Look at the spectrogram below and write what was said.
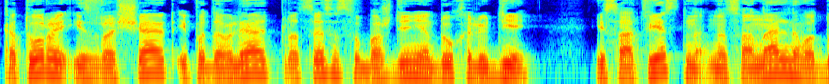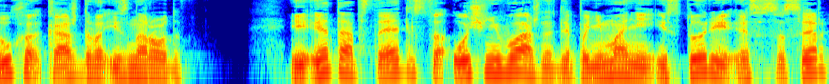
которые извращают и подавляют процесс освобождения духа людей и, соответственно, национального духа каждого из народов. И это обстоятельство очень важно для понимания истории СССР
